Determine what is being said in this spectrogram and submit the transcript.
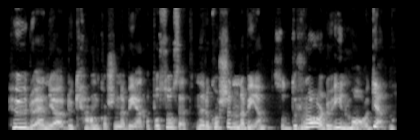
hur du än gör, du kan korsa dina ben och på så sätt, när du korsar dina ben så drar du in magen.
